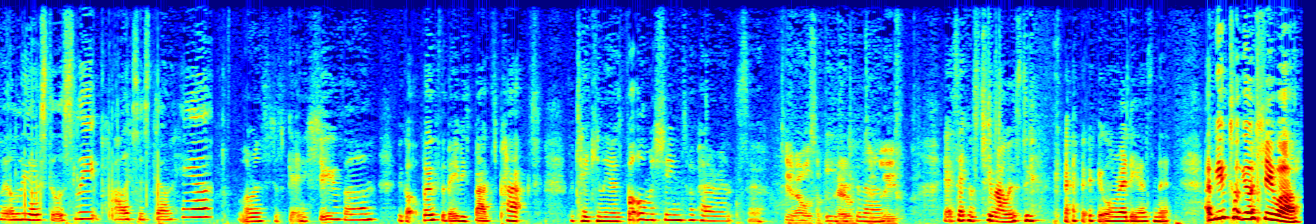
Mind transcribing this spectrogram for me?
little Leo's still asleep. Alice is down here. Lawrence is just getting his shoes on. We've got both the baby's bags packed. We're taking Leo's bottle machine to my parents, so Two hours of preparing for to leave. yeah, it's taken us two hours to get it all ready, hasn't it? Have you took your shoe off?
